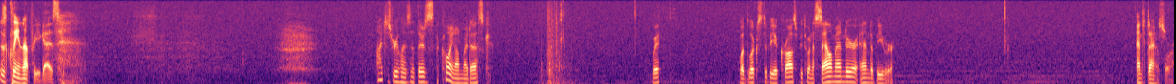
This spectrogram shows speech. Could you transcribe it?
just cleaning up for you guys. I just realized that there's a coin on my desk. With what looks to be a cross between a salamander and a beaver. And a dinosaur.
